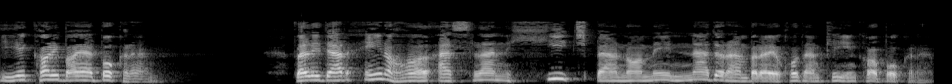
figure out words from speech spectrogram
یه کاری باید بکنم ولی در این حال اصلا هیچ برنامه ندارم برای خودم که این کار بکنم.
